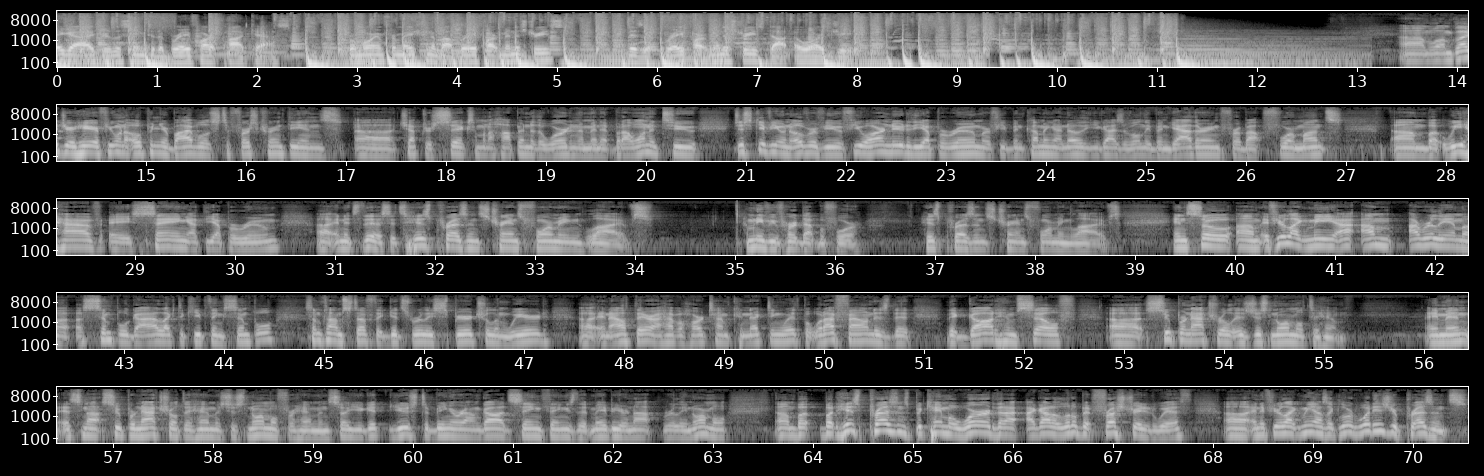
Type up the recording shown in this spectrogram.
Hey guys, you're listening to the Braveheart Podcast. For more information about Braveheart Ministries, visit braveheartministries.org. Um, well, I'm glad you're here. If you want to open your Bibles to 1 Corinthians uh, chapter 6, I'm going to hop into the Word in a minute, but I wanted to just give you an overview. If you are new to the upper room or if you've been coming, I know that you guys have only been gathering for about four months, um, but we have a saying at the upper room, uh, and it's this it's His presence transforming lives. How many of you have heard that before? His presence transforming lives. And so, um, if you're like me, I, am I really am a, a, simple guy. I like to keep things simple. Sometimes stuff that gets really spiritual and weird uh, and out there, I have a hard time connecting with. But what I've found is that that God Himself, uh, supernatural, is just normal to Him. Amen. It's not supernatural to him, it's just normal for him. And so you get used to being around God, seeing things that maybe are not really normal. Um, but, but his presence became a word that I, I got a little bit frustrated with. Uh, and if you're like me, I was like, Lord, what is your presence?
